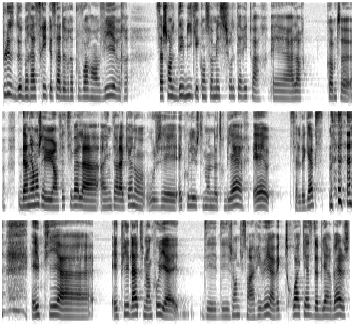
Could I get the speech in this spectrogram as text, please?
plus de brasseries que ça devraient pouvoir en vivre sachant le débit qui est consommé sur le territoire. Et alors, quand euh, dernièrement j'ai eu un festival à, Interlaken où, j'ai écoulé justement notre bière et euh, celle de Gaps. et puis euh, et puis là, tout d'un coup, il y a des, gens qui sont arrivés avec trois caisses de bière belge.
